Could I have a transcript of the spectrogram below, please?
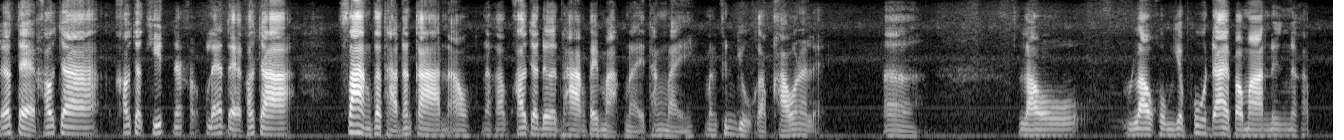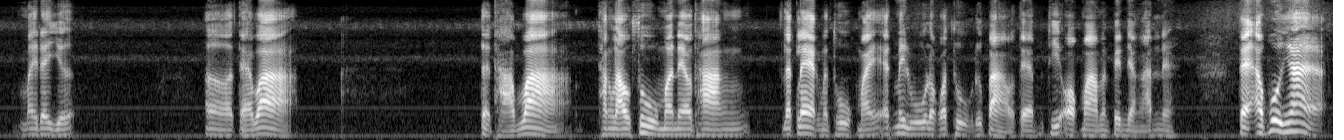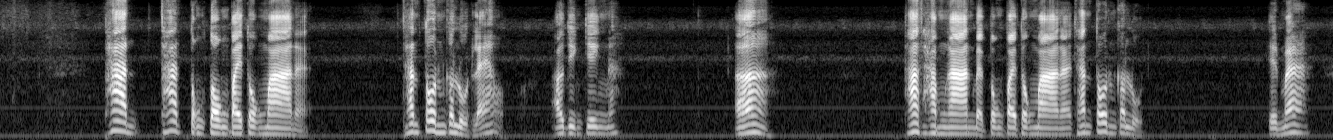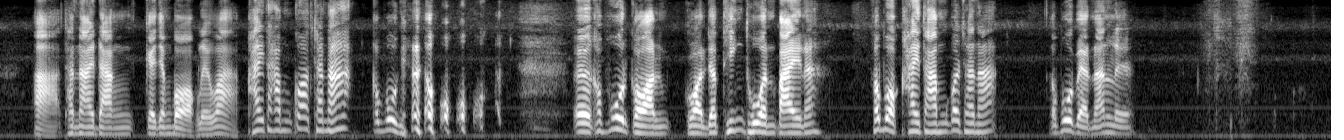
แล้วแต่เขาจะเขาจะคิดนะครับ แล้วแต่เขาจะสร้างสถานการณ์เอานะครับ เขาจะเดินทางไปหมากไหนทางไหน มันขึ้นอยู่กับเขานั่นแหละเออเราเราคงจะพูดได้ประมาณนึงนะครับ ไม่ได้เยอะเออแต่ว่า แต่ถามว่าทางเราสู้มาแนวทางแรกๆนะถูกไหมแอดไม่รู้หรอกว่าถูกหรือเปล่า แต่ที่ออกมามันเป็นอย่างนั้นเนี่ยแต่เอาพูดง่ายถ้าถ้าตรงๆไปตรงมาเนี่ย ท่านต้นก็หลุดแล้ว เอาจริง ๆ นะเออถ้าทำงานแบบตรงไปตรงมานะ ชั้นต้นก็หลุด เห็นไหมอ่า ทนายดังแกยังบอกเลยว่า ใครทำก็ชนะเขาพูดอย่างนี้นโอ้โหเออเขาพูดก่อนก่อนจะทิ้งทวนไปนะเขาบอกใครทำก็ชนะเขาพูดแบบนั้นเลย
